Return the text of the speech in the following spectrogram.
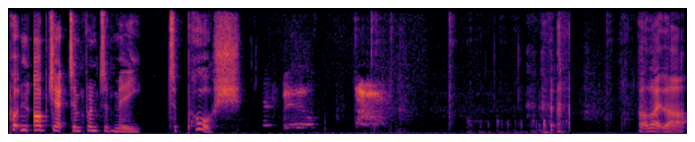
Put an object in front of me to push. I like that.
